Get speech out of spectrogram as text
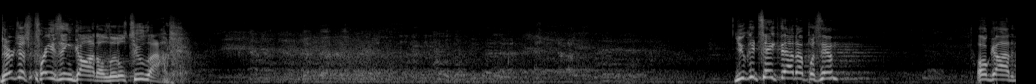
they're just praising God a little too loud. you could take that up with Him. Oh God,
